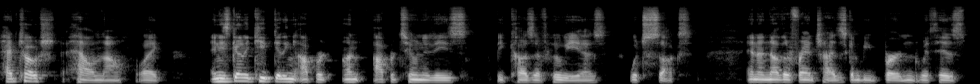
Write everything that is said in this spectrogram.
Head coach, hell no. Like, and he's going to keep getting oppor- opportunities because of who he is, which sucks. And another franchise is going to be burdened with his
